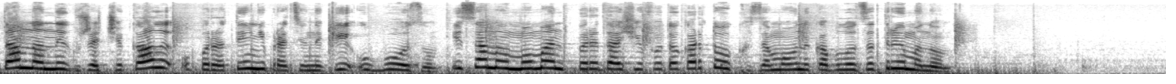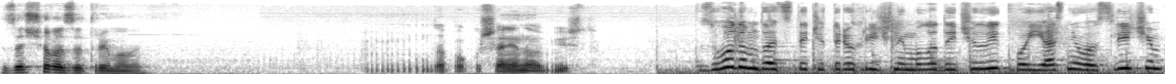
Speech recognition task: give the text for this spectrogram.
Там на них вже чекали оперативні працівники УБОЗу. І саме в момент передачі фотокарток замовника було затримано. За що вас затримали? За покушення на вбивство. Згодом 24-річний молодий чоловік пояснював слідчим,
